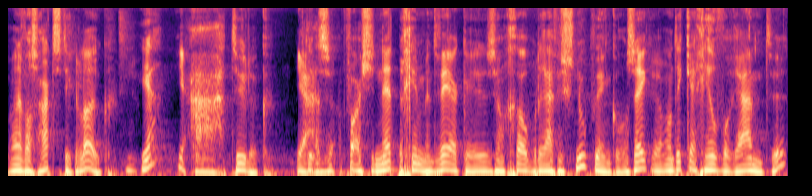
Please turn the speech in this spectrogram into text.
maar dat was hartstikke leuk. Ja? Ja, tuurlijk. Ja, als je net begint met werken, zo'n groot bedrijf, een snoepwinkel. Zeker, want ik kreeg heel veel ruimte.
